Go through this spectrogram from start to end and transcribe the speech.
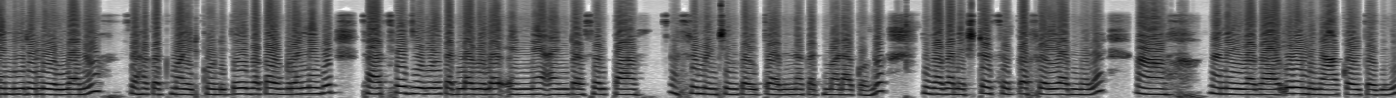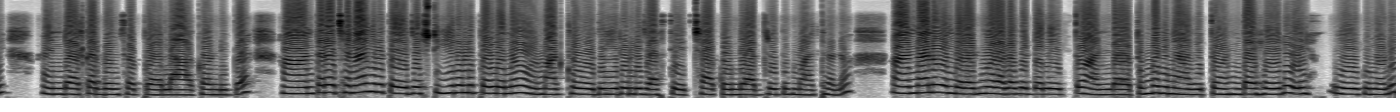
ಅಂಡ್ ಈರುಳ್ಳಿ ಎಲ್ಲಾನು ಸಹ ಕಟ್ ಮಾಡಿ ಇಟ್ಕೊಂಡಿದ್ದೆ ಇವಾಗ ಒಗ್ಗರಣೆಗೆ ಸಾಸಿವೆ, ಜೀರಿಗೆ, ಕಡಲೆಬೇಳೆ, ಎಣ್ಣೆ ಅಂಡ್ ಸ್ವಲ್ಪ ಹಸಿರು ಮೆಣಸಿನ್ಕಾಯಿ ಇತ್ತು, ಅದನ್ನ ಕಟ್ ಮಾಡಿ ಹಾಕೊಂಡು ಇವಾಗ ನೆಕ್ಸ್ಟ್ ಸ್ವಲ್ಪ ಫ್ರೈ ಆದ್ಮೇಲೆ ನಾನು ಇವಾಗ ಈರುಳ್ಳಿನ ಹಾಕೊಳ್ತಾ ಇದ್ದೀನಿ. ಅಂಡ್ ಕರ್ಬೇವಿನ ಸೊಪ್ಪು ಎಲ್ಲ ಹಾಕೊಂಡಿದ್ದೆ. ಒಂಥರ ಚೆನ್ನಾಗಿರುತ್ತೆ ಜಸ್ಟ್ ಈರುಳ್ಳಿ ಪಲ್ಯನೂ ಮಾಡ್ಕೋಬಹುದು ಈರುಳ್ಳಿ ಜಾಸ್ತಿ ಹೆಚ್ಚು ಹಾಕೊಂಡು ಅದ್ರದ್ದು ಮಾತ್ರನು. ನಾನು ಒಂದ್ ಎರಡ್ ಮೂರು ಆಲೂಗಡ್ಡೆನೇ ಇತ್ತು ಅಂಡ್ ತುಂಬಾ ದಿನ ಆಗಿತ್ತು ಅಂತ ಹೇಳಿ ಈಗ ನೋಡಿ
